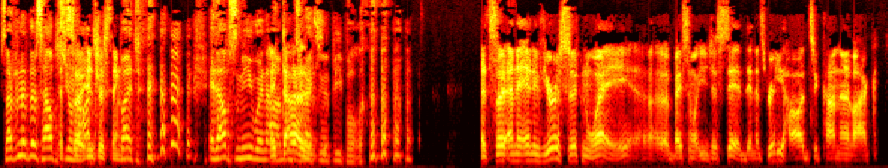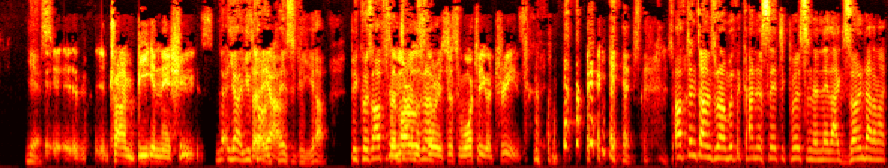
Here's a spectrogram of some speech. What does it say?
So I don't know if this helps it's you or so not, interesting. but it helps me when it I'm does. interacting with people. It's so, and, and if you're a certain way, uh, based on what you just said, then it's really hard to kind of like Yes. Try and be in their shoes. Yeah, you so, can't yeah. basically, yeah. Because often so the moral of the story is just water your trees. yes. So oftentimes when I'm with a kind of kinesthetic person and they're like zoned out, I'm like,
